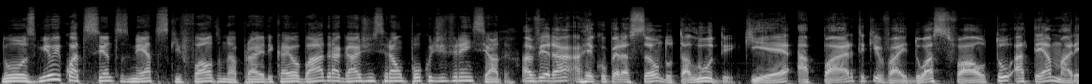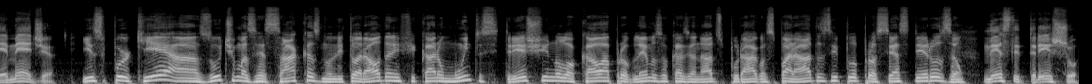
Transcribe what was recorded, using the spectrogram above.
Nos 1.400 metros que que faltam da praia de Caiobá, a dragagem será um pouco diferenciada. Haverá a recuperação do talude, que é a parte que vai do asfalto até a maré média. Isso porque as últimas ressacas no litoral danificaram muito esse trecho e no local há problemas ocasionados por águas paradas e pelo processo de erosão. Neste trecho,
